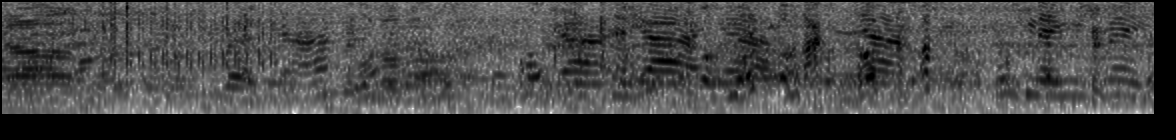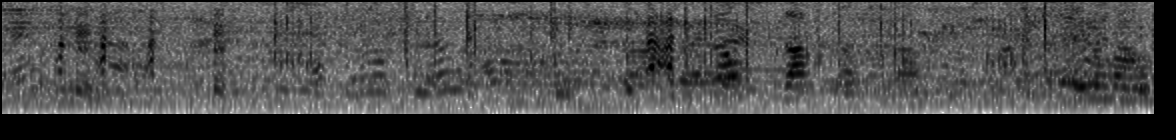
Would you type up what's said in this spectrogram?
Ja, ja, ja. ja. Neem niet mee, hè? Als ze wat genomen. Ja, dat. Helemaal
